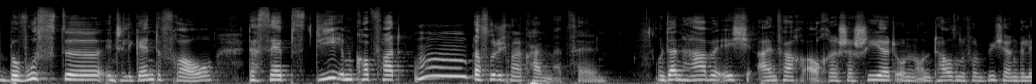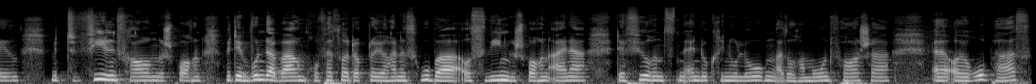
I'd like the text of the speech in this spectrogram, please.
bewusste, intelligente Frau, dass selbst die im Kopf hat, mm, das würde ich mal keinem erzählen. Und dann habe ich einfach auch recherchiert und, und tausende von Büchern gelesen, mit vielen Frauen gesprochen, mit dem wunderbaren Professor Dr. Johannes Huber aus Wien gesprochen, einer der führendsten Endokrinologen, also Hormonforscher äh, Europas.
